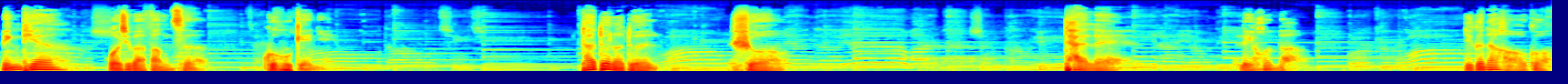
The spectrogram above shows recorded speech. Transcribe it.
明天我就把房子过户给你。”他顿了顿，说：“太累，离婚吧。你跟他好好过。”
